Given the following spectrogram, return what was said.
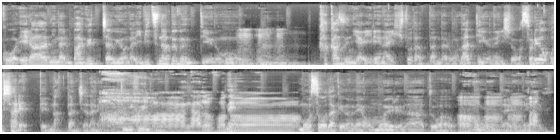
こう、エラーになる、バグっちゃうような歪な部分っていうのも、うんうんうんうん書かずには入れない人だったんだろうなっていうような印象が、それがおしゃれってなったんじゃないかっていうふうにも、ああ、なるほど。ね妄想だけどね、思えるなとは思うんだよね。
